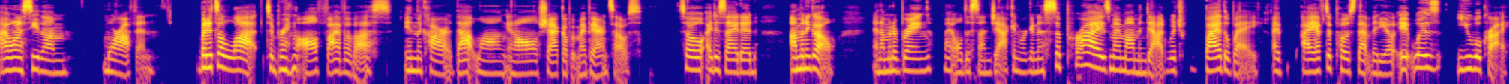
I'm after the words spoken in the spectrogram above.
I want to see them more often. But it's a lot to bring all five of us in the car that long and all shack up at my parents' house. So I decided I'm going to go and I'm going to bring my oldest son Jack and we're going to surprise my mom and dad, which by the way, I I have to post that video. It was you will cry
